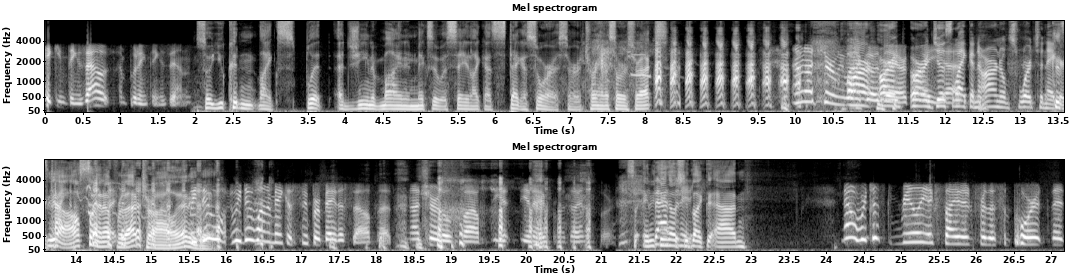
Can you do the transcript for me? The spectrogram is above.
taking things out and putting things in. So you couldn't like split a gene of mine and mix it with, say, like a Stegosaurus or a Tyrannosaurus Rex. I'm not sure we want Or, to go there. or, or just yet. like an Arnold Schwarzenegger type. yeah, I'll sign up for that trial anyway. we do we do want to make a super beta cell, but I'm not sure it'll swap DNA from a dinosaur. So anything else you'd like to add? No, we're just really excited for the support that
